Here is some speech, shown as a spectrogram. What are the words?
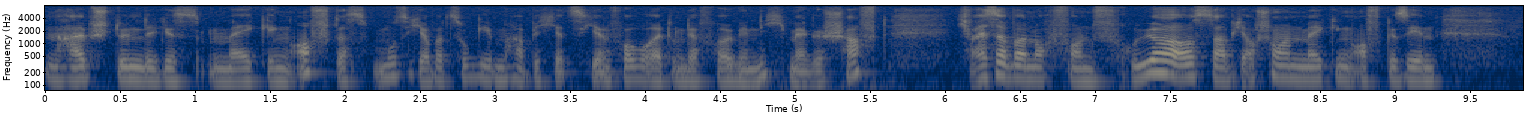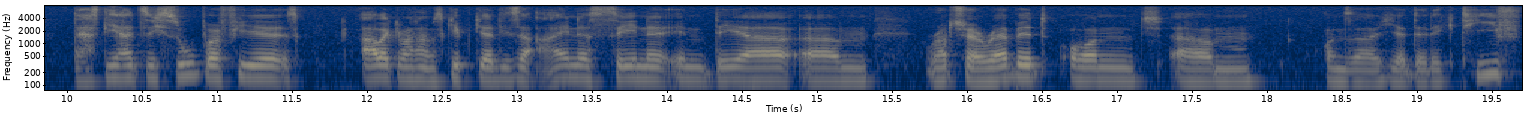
ein halbstündiges Making-of. Das muss ich aber zugeben, habe ich jetzt hier in Vorbereitung der Folge nicht mehr geschafft. Ich weiß aber noch von früher aus, da habe ich auch schon mal ein Making-of gesehen, dass die halt sich super viel, es Arbeit gemacht haben. Es gibt ja diese eine Szene, in der ähm, Roger Rabbit und ähm, unser hier Detektiv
